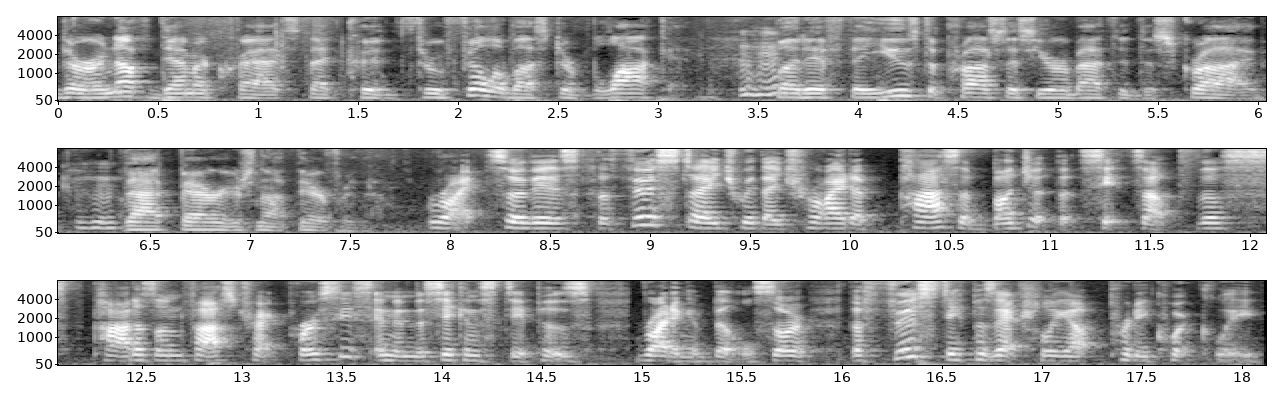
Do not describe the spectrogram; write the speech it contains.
there are enough Democrats that could, through filibuster, block it. Mm-hmm. But if they use the process you're about to describe, mm-hmm. that barrier's not there for them. Right, so there's the first stage where they try to pass a budget that sets up this partisan fast track process, and then the second step is writing a bill. So the first step is actually up pretty quickly.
